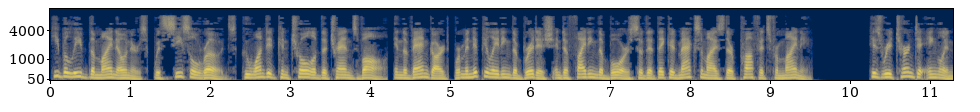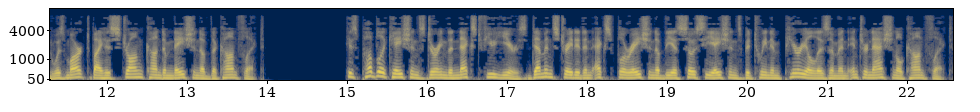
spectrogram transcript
He believed the mine owners, with Cecil Rhodes, who wanted control of the Transvaal, in the vanguard, were manipulating the British into fighting the Boers so that they could maximise their profits from mining. His return to England was marked by his strong condemnation of the conflict. His publications during the next few years demonstrated an exploration of the associations between imperialism and international conflict.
